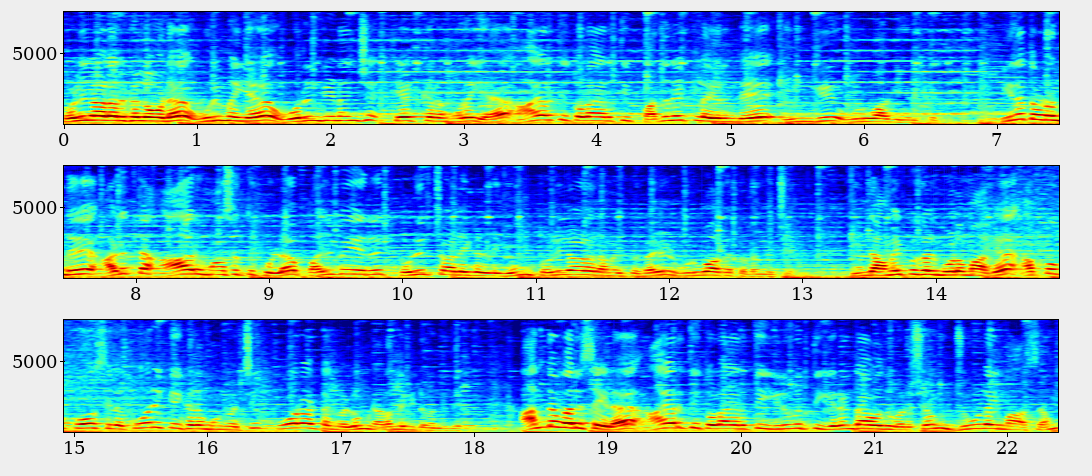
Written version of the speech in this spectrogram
தொழிலாளர்களோட உரிமையை ஒருங்கிணைஞ்சு கேட்கிற முறையை ஆயிரத்தி தொள்ளாயிரத்தி பதினெட்டில் இருந்தே இங்கு உருவாகி இருக்கு. இதை தொடர்ந்து அடுத்த ஆறு மாதத்துக்குள்ள பல்வேறு தொழிற்சாலைகள்லையும் தொழிலாளர் அமைப்புகள் உருவாக தொடங்குச்சு. இந்த அமைப்புகள் மூலமாக அப்பப்போ சில கோரிக்கைகளை முன் வச்சு போராட்டங்களும் நடந்துகிட்டு வந்தது. அந்த வரிசையில் ஆயிரத்தி தொள்ளாயிரத்தி இருபத்தி இரண்டாவது வருஷம் ஜூலை மாதம்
